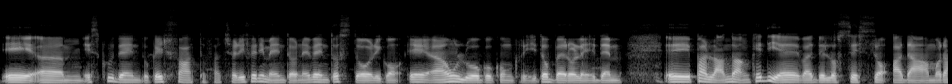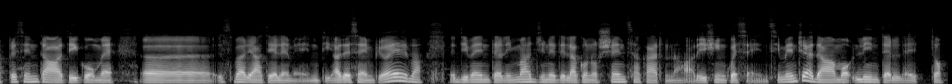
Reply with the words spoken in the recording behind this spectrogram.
e ehm, escludendo che il fatto faccia riferimento a un evento storico e a un luogo concreto, ovvero l'Edem, e parlando anche di Eva e dello stesso Adamo, rappresentati come eh, eh, svariati elementi. Ad esempio, Eva diventa l'immagine della conoscenza carnale, i cinque sensi, mentre Adamo l'intelletto.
